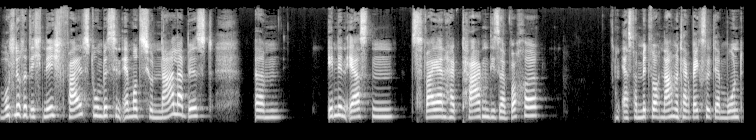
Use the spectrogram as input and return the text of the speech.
Wundere dich nicht, falls du ein bisschen emotionaler bist ähm, in den ersten zweieinhalb Tagen dieser Woche. Erst am Mittwochnachmittag wechselt der Mond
